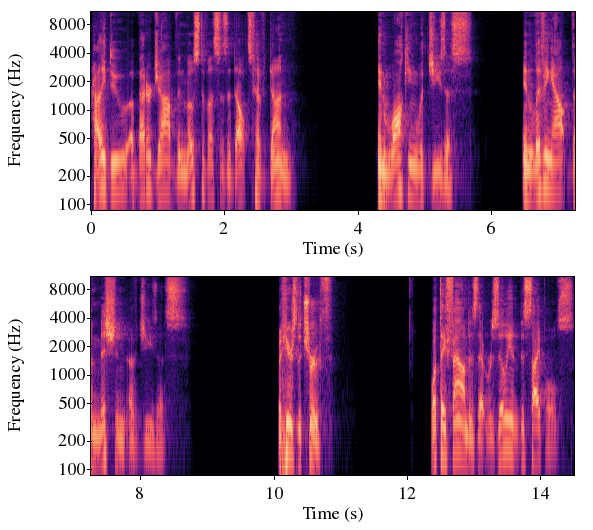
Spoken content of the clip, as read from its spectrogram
probably do a better job than most of us as adults have done in walking with Jesus, in living out the mission of Jesus. But here's the truth what they found is that resilient disciples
